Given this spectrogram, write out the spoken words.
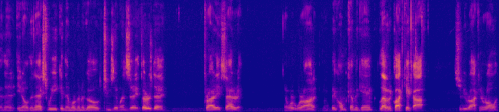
and then you know the next week, and then we're going to go Tuesday, Wednesday, Thursday, Friday, Saturday, and we're we're on it. Big homecoming game, eleven o'clock kickoff. Should be rocking and rolling.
